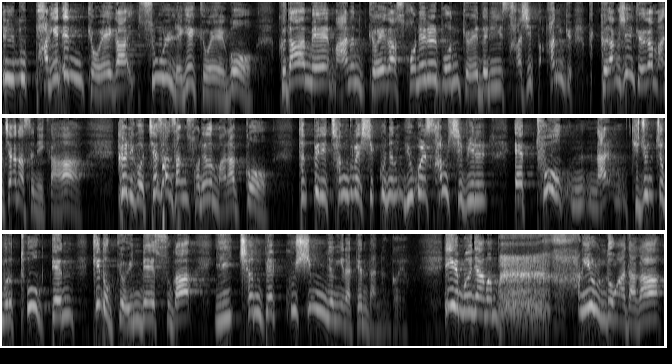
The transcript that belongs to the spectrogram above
일부 파괴된 교회가 24개 교회고 그 다음에 많은 교회가 손해를 본 교회들이 41교 그 당시에는 교회가 많지 않았으니까. 그리고 재산상 손해도 많았고 특별히 1919년 6월 30일에 투옥 날, 기준점으로 투옥된 기독교인의 수가 2190명이나 된다는 거예요 이게 뭐냐면 막 항일 운동하다가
